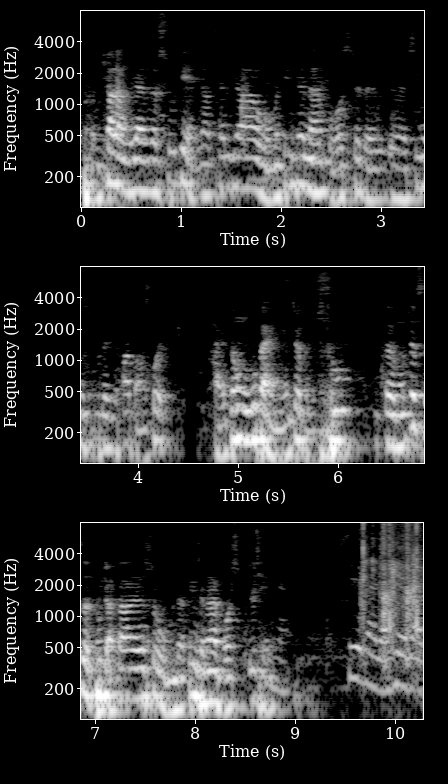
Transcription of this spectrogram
很漂亮的这样一个书店，要参加我们丁生南博士的一个新书的一个发表会，《海东五百年》这本书。呃，我们这次的主角当然是我们的丁成南博士，有请。谢谢大家，谢谢大家。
